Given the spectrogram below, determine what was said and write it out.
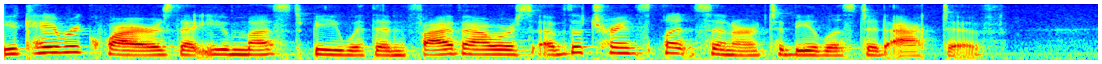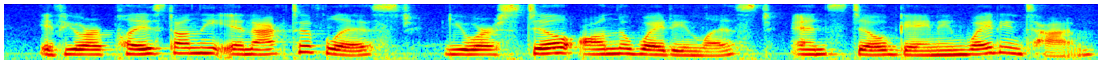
UK requires that you must be within five hours of the transplant center to be listed active. If you are placed on the inactive list, you are still on the waiting list and still gaining waiting time.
